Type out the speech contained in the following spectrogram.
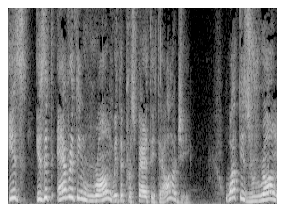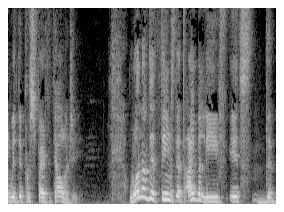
Is, is it everything wrong with the prosperity theology? What is wrong with the prosperity theology? One of the things that I believe it's the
